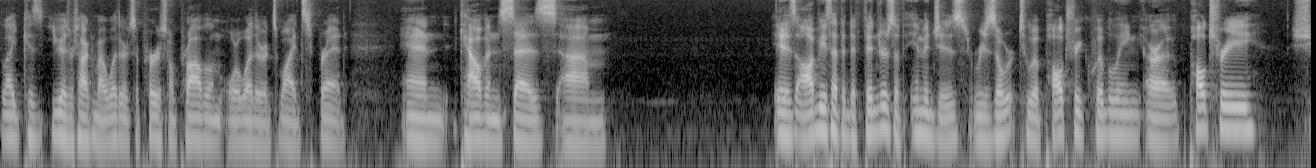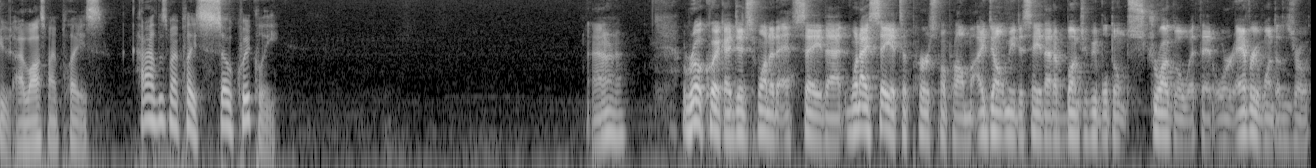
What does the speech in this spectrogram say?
like because you guys were talking about whether it's a personal problem or whether it's widespread and calvin says um, it is obvious that the defenders of images resort to a paltry quibbling or a paltry shoot i lost my place how did i lose my place so quickly i don't know real quick i just wanted to say that when i say it's a personal problem i don't mean to say that a bunch of people don't struggle with it or everyone doesn't struggle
